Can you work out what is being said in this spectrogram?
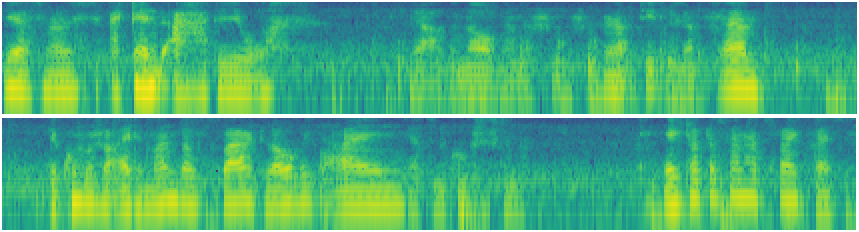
erstmal Agent Aradeo. Ja, genau, wir haben ja schon, schon Ja. einen Titel, ne? Ähm, der komische alte Mann, das war, glaube ich, ein. Der hat so eine komische Stimme. Ja, ich glaube, das war ein H2-Quest.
